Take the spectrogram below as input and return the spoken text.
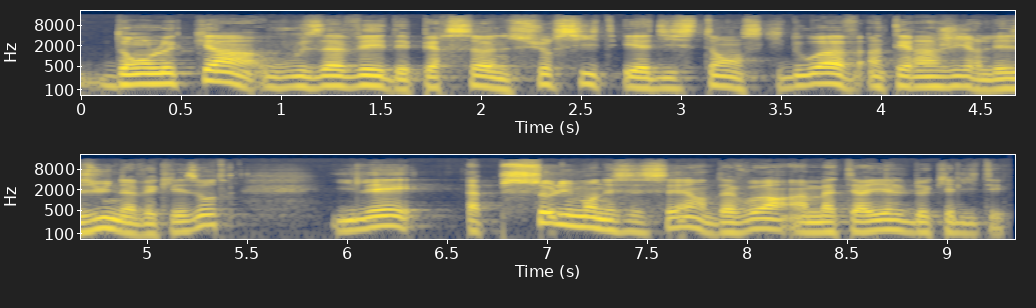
Dans le cas où vous avez des personnes sur site et à distance qui doivent interagir les unes avec les autres, il est absolument nécessaire d'avoir un matériel de qualité.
